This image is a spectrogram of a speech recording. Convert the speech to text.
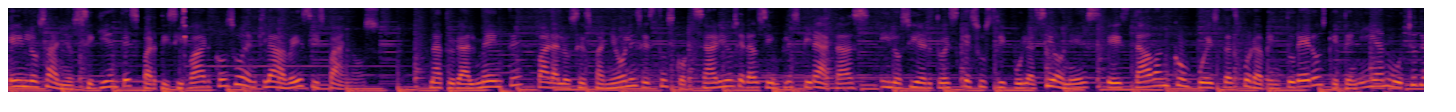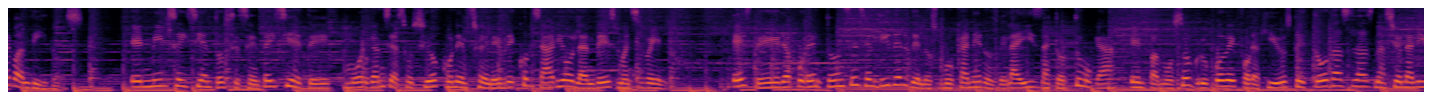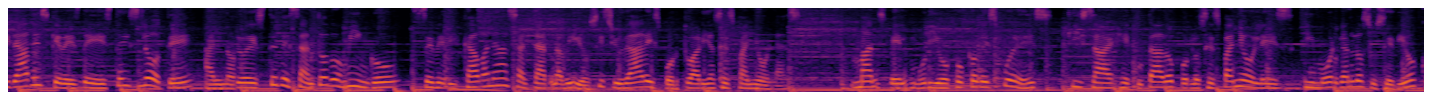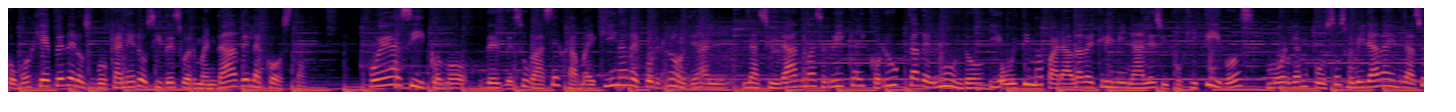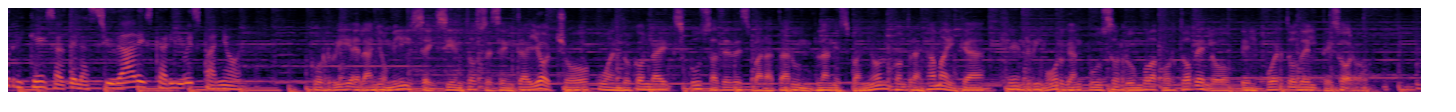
En los años siguientes participar con su enclaves hispanos. Naturalmente, para los españoles estos corsarios eran simples piratas, y lo cierto es que sus tripulaciones estaban compuestas por aventureros que tenían mucho de bandidos. En 1667, Morgan se asoció con el célebre corsario holandés Mansveld. Este era por entonces el líder de los bucaneros de la isla Tortuga, el famoso grupo de forajidos de todas las nacionalidades que desde este islote, al noroeste de Santo Domingo, se dedicaban a asaltar navíos y ciudades portuarias españolas. Mansfeld murió poco después, quizá ejecutado por los españoles, y Morgan lo sucedió como jefe de los bucaneros y de su hermandad de la costa. Fue así como, desde su base jamaiquina de Port Royal, la ciudad más rica y corrupta del mundo y última parada de criminales y fugitivos, Morgan puso su mirada en las riquezas de las ciudades caribe español. Corría el año 1668, cuando con la excusa de desbaratar un plan español contra Jamaica, Henry Morgan puso rumbo a Portobelo, el puerto del tesoro.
